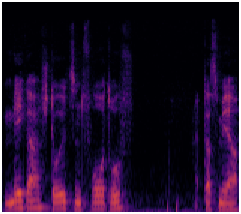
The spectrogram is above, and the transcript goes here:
mega stolz und froh drauf, dass wir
